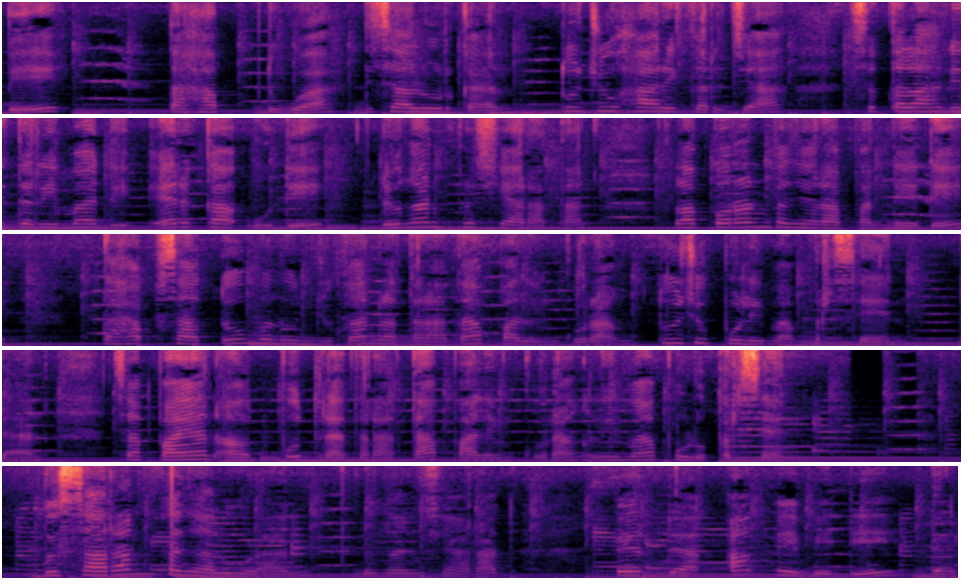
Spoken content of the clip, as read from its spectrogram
B. Tahap 2 disalurkan 7 hari kerja setelah diterima di RKUD dengan persyaratan laporan penyerapan DD tahap 1 menunjukkan rata-rata paling kurang 75% dan capaian output rata-rata paling kurang 50%. Besaran penyaluran dengan syarat Perda APBD dan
